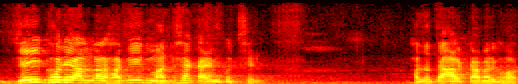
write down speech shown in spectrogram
যেই ঘরে আল্লাহর হাবিব মাদ্রাসা কায়েম করছেন হজরত আরকামের ঘর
